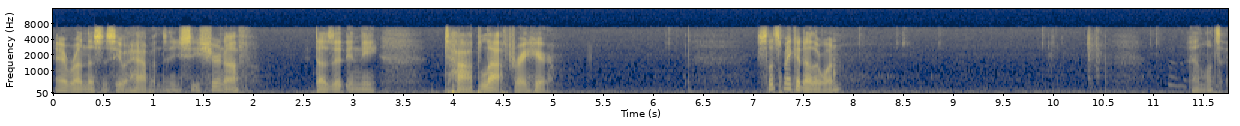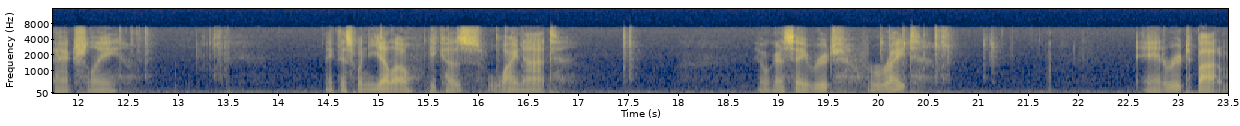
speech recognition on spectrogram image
And run this and see what happens. And you see, sure enough, it does it in the top left right here. So let's make another one. And let's actually make this one yellow because why not? And we're going to say root right and root bottom.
